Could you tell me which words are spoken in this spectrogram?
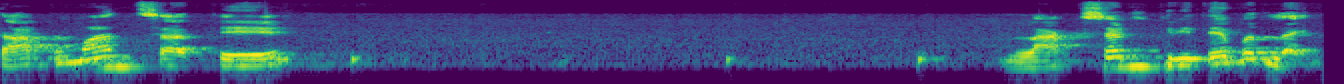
તાપમાન સાથે લાક્ષણિક રીતે બદલાય.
